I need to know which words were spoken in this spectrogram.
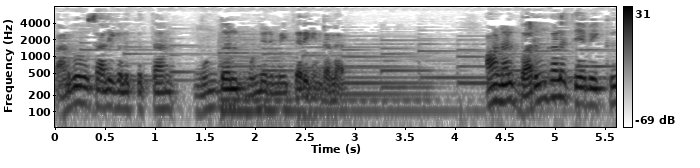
அனுபவசாலிகளுக்குத்தான் முந்தல் முன்னுரிமை தருகின்றன ஆனால் வருங்கால தேவைக்கு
